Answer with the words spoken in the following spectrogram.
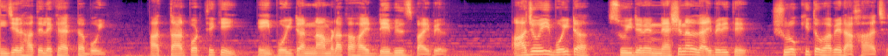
নিজের হাতে লেখা একটা বই, আর তারপর থেকেই এই বইটার নাম রাখা হয় ডেভিলস বাইবেল আজও এই বইটা সুইডেনের ন্যাশনাল লাইব্রেরিতে সুরক্ষিতভাবে রাখা আছে।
